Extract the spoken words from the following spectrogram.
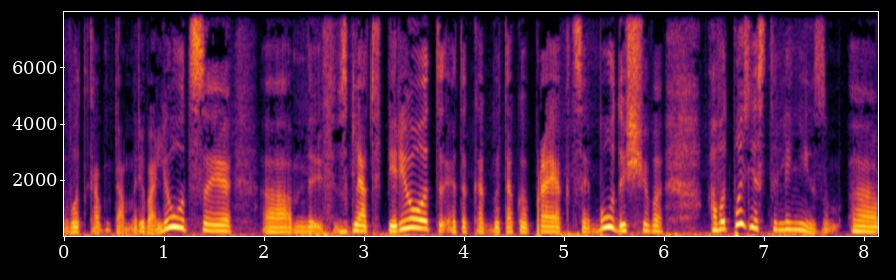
вот как там революции, э, взгляд вперед, это как бы такая проекция будущего. А вот поздний сталинизм, э,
